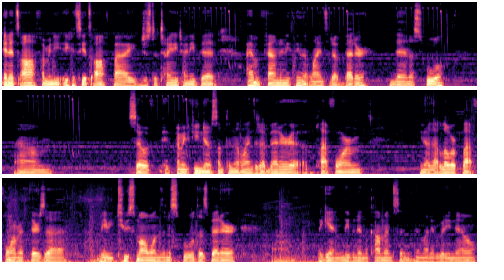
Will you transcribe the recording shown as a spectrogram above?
And it's off, I mean you, you can see it's off by just a tiny tiny bit. I haven't found anything that lines it up better than a spool. Um, so, if, I mean, if you know something that lines it up better, a platform, you know, that lower platform, if there's a maybe two small ones in a spool does better, um, again, leave it in the comments and, and let everybody know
